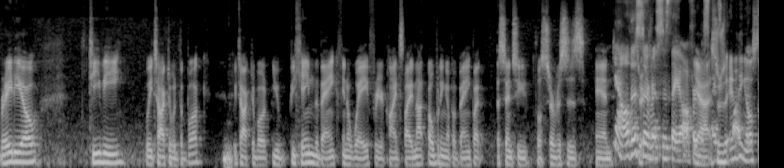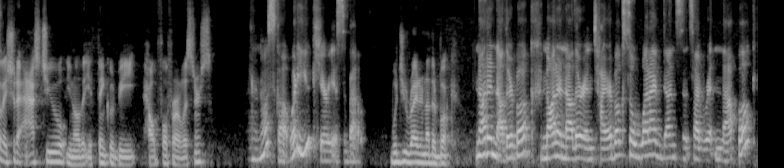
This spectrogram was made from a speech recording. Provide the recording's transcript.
radio, TV, we talked about the book we talked about you became the bank in a way for your clients by not opening up a bank, but essentially those services and yeah, all the services they offer. Yeah. So, is there anything else that I should have asked you? You know, that you think would be helpful for our listeners? I don't know, Scott. What are you curious about? Would you write another book? Not another book, not another entire book. So, what I've done since I've written that book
